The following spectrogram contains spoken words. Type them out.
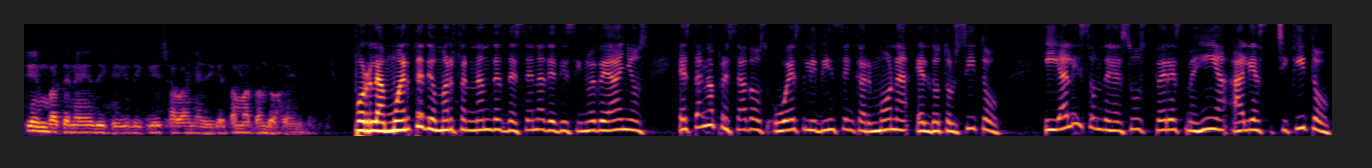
Quién va a tener de que, esa vaina de que está matando gente. Por la muerte de Omar Fernández de Sena de 19 años, están apresados Wesley Vincent Carmona, el doctorcito, y Alison de Jesús Pérez Mejía, alias Chiquito,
